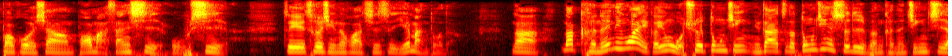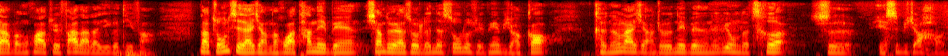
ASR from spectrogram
包括像宝马三系、五系这些车型的话，其实也蛮多的。那那可能另外一个，因为我去了东京，你大家知道东京是日本可能经济啊文化最发达的一个地方。那总体来讲的话，它那边相对来说人的收入水平也比较高，可能来讲就是那边人用的车是也是比较好的。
